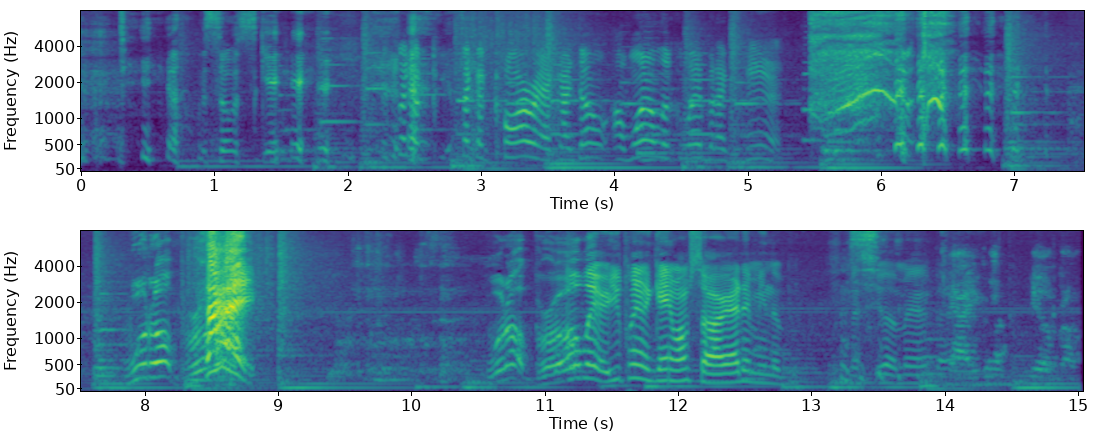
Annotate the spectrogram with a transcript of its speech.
I'm so scared. It's like a it's like a car wreck. I don't I want to look away, but I can't. What up, bro? Hey! What up, bro? Oh wait, are you playing a game? I'm sorry, I didn't mean to mess you up, man. Yeah, you got yo, bro.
